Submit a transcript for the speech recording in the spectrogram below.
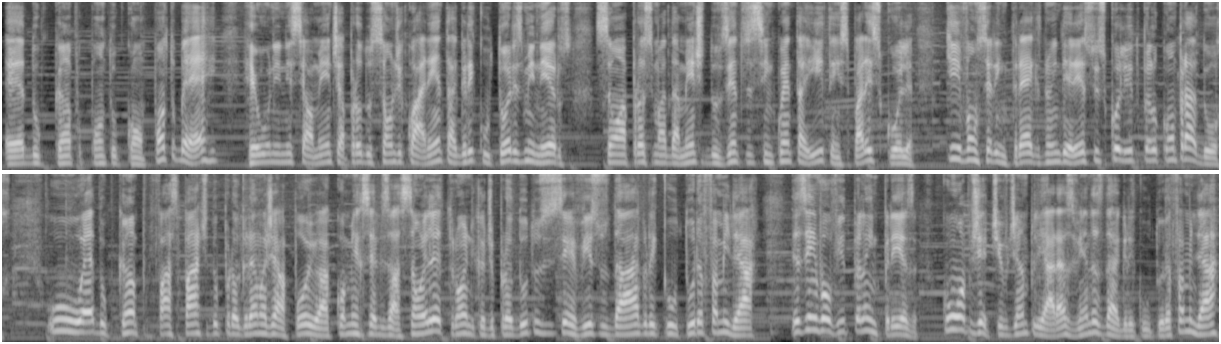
www.educampo.com.br, reúne inicialmente a produção de 40 agricultores mineiros. São aproximadamente 250 itens para escolha, que vão ser entregues no endereço escolhido pelo comprador. O Educampo faz parte do programa de apoio à comercialização eletrônica de produtos e serviços da agricultura familiar, desenvolvido pela empresa, com o objetivo de ampliar as vendas da agricultura familiar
